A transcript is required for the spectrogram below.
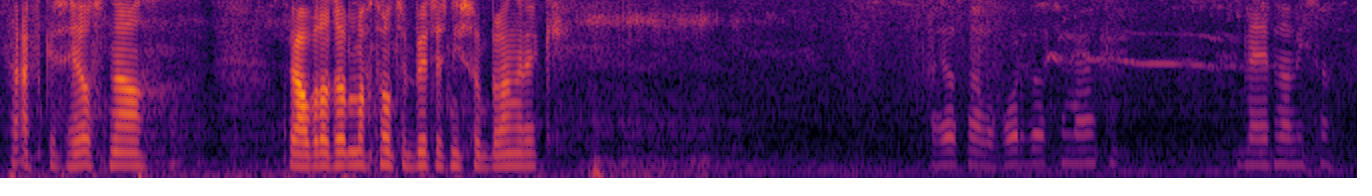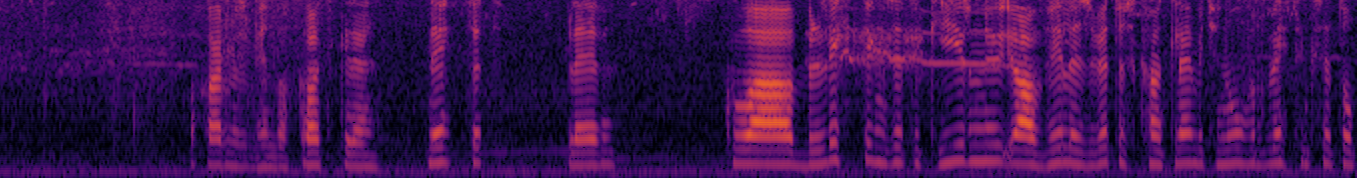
Ik ga even heel snel. Ja, wat er op de achtergrond gebeurt is niet zo belangrijk. Ik ga heel snel een voorbeeldje maken blijven, Alisa. Wat arm is begint al koud te krijgen. Nee, zit. Blijven. Qua belichting zit ik hier nu. Ja, veel is wit, dus ik ga een klein beetje overbelichting zetten op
